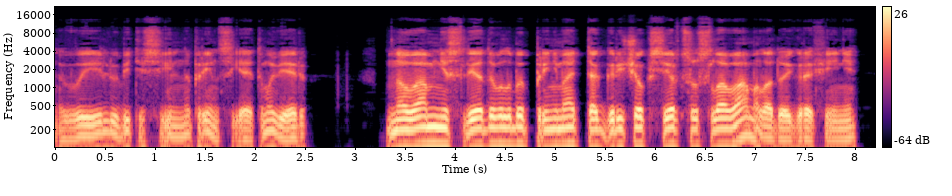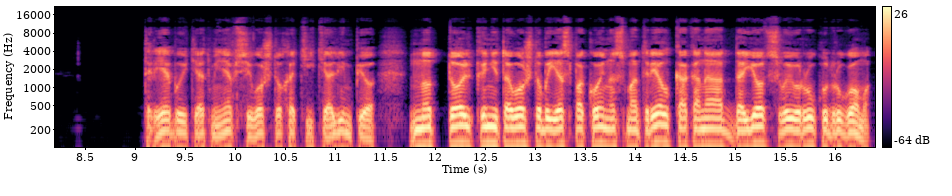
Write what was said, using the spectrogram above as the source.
Вы любите сильно, принц, я этому верю. Но вам не следовало бы принимать так горячо к сердцу слова молодой графини. Требуйте от меня всего, что хотите, Олимпио, но только не того, чтобы я спокойно смотрел, как она отдает свою руку другому.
